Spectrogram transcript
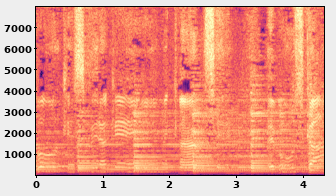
porque espera que me canse de buscar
